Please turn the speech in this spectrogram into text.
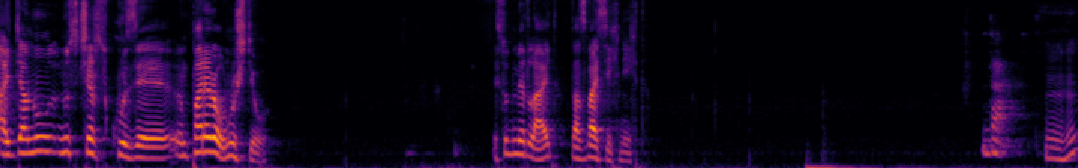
aici nu, nu-ți cer scuze. Îmi pare rău, nu știu. Es tut mir leid, das weiß ich nicht. Da. Mhm.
